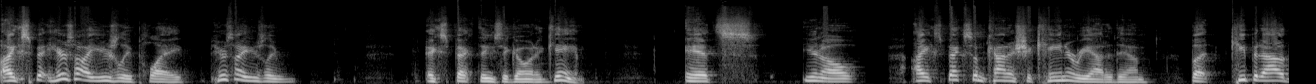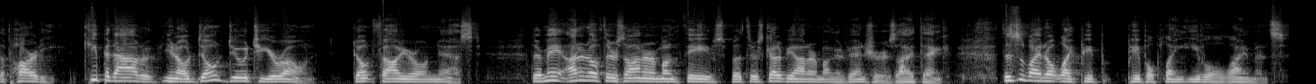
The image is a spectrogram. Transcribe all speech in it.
I expect. Here's how I usually play. Here's how I usually expect things to go in a game. It's you know, I expect some kind of chicanery out of them, but keep it out of the party. Keep it out of you know. Don't do it to your own. Don't foul your own nest. There may I don't know if there's honor among thieves, but there's got to be honor among adventurers. I think this is why I don't like people people playing evil alignments.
